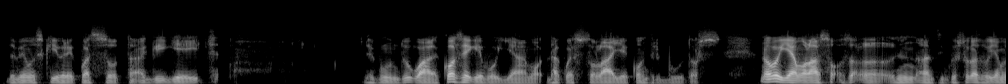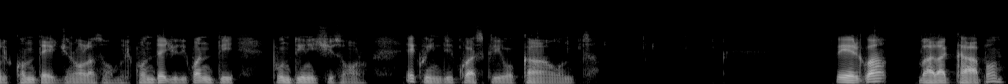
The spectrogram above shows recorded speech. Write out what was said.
dobbiamo scrivere qua sotto aggregate, due punti uguali, cos'è che vogliamo da questo layer contributors? Noi vogliamo la somma, anzi in questo caso vogliamo il conteggio, non la somma, il conteggio di quanti puntini ci sono, e quindi qua scrivo count, virgola, vado a capo,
